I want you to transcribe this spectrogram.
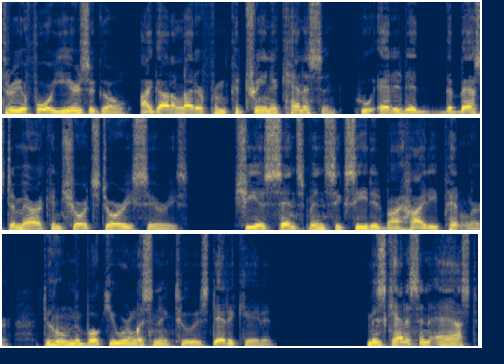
three or four years ago, I got a letter from Katrina Kenison, who edited the Best American Short Story series. She has since been succeeded by Heidi Pitlor, to whom the book you are listening to is dedicated. Ms. Kenison asked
